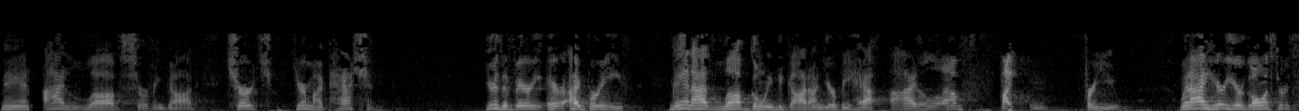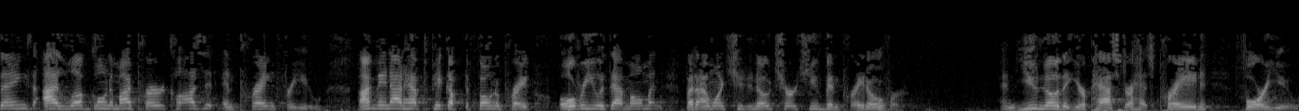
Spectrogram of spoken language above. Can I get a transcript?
Man, I love serving God. Church, you're my passion. You're the very air I breathe. Man, I love going to God on your behalf. I love fighting for you. When I hear you're going through things, I love going to my prayer closet and praying for you. I may not have to pick up the phone and pray over you at that moment, but I want you to know, church, you've been prayed over. And you know that your pastor has prayed for you.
